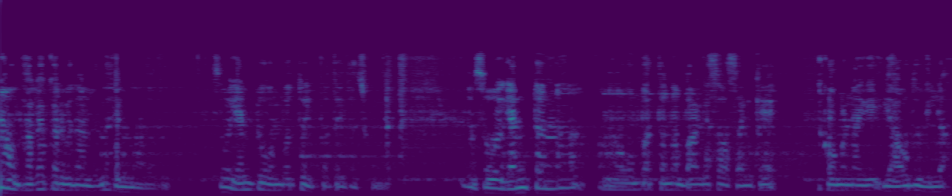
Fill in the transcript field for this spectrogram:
ನಾವು ಭಾಗಾಕಾರ ವಿಧಾನದಿಂದ ಹೆಂಗ್ ಮಾಡೋದು? ಸೊ ಎಂಟು, ಒಂಬತ್ತು, ಇಪ್ಪತ್ತೈದು ಹಚ್ಕೊಂಡು. ಸೊ ಎಂಟನ್ನ ಒಂಬತ್ತನ್ನ ಭಾಗಿಸುವ ಸಂಖ್ಯೆ ಕಾಮನ್ ಆಗಿ ಯಾವುದೂ ಇಲ್ಲ.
